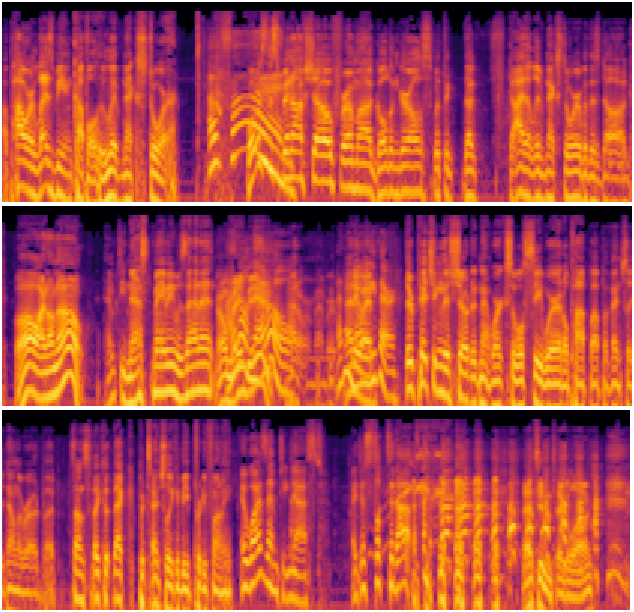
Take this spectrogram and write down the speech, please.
a power lesbian couple who lived next door. Oh, fun. What was the spin-off show from uh, Golden Girls with the, the guy that lived next door with his dog? Oh, I don't know. Empty Nest, maybe? Was that it? Oh, I maybe. don't know. I don't remember. I don't know either. They're pitching this show to network, so we'll see where it'll pop up eventually down the road. But sounds like that potentially could be pretty funny. It was Empty Nest. I just looked it up. That didn't take long.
